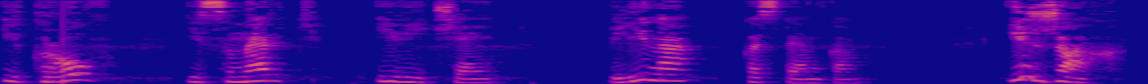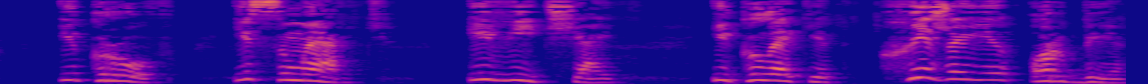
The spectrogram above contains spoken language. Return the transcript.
і кров, і смерть, і відчай. Ліна Костенка. І жах, і кров, і смерть, і відчай, і клекіт хижої орди.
